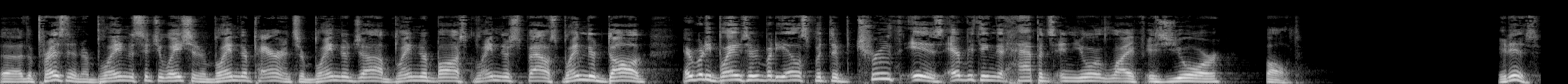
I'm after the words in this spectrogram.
uh, the president or blame the situation or blame their parents or blame their job, blame their boss, blame their spouse, blame their dog. Everybody blames everybody else, but the truth is everything that happens in your life is your fault. It is.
